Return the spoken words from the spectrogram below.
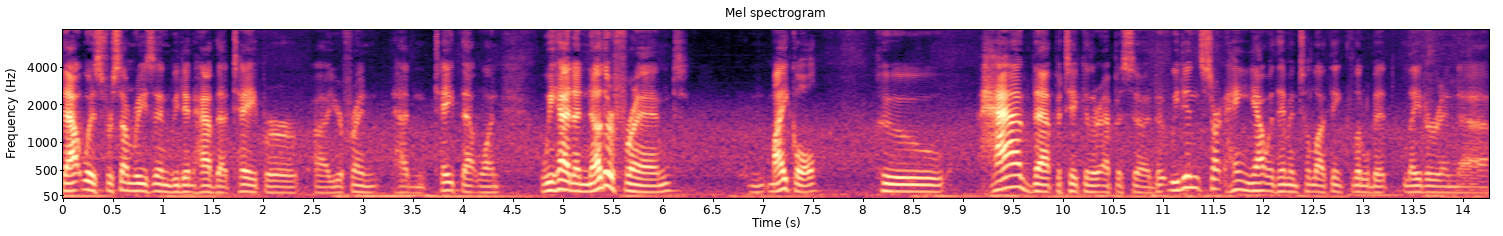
That was for some reason we didn't have that tape, or uh, your friend hadn't taped that one. We had another friend, Michael, who had that particular episode, but we didn't start hanging out with him until I think a little bit later in uh,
